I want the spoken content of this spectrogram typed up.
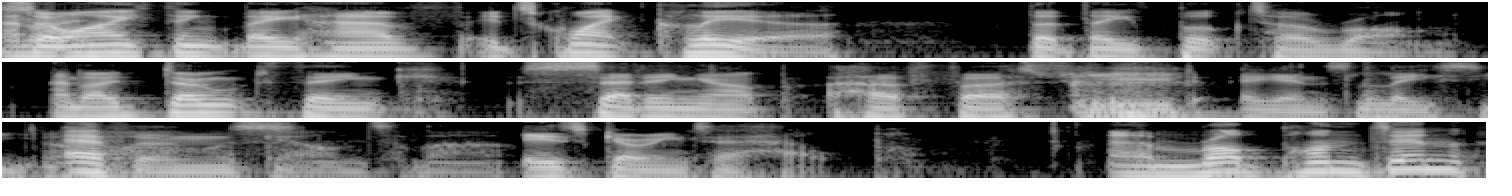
so I- I, think they have, it's quite clear that they've booked her wrong. And I don't think setting up her first feud against Lacey Evans onto that. is going to help. Um, Rob Pontin,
